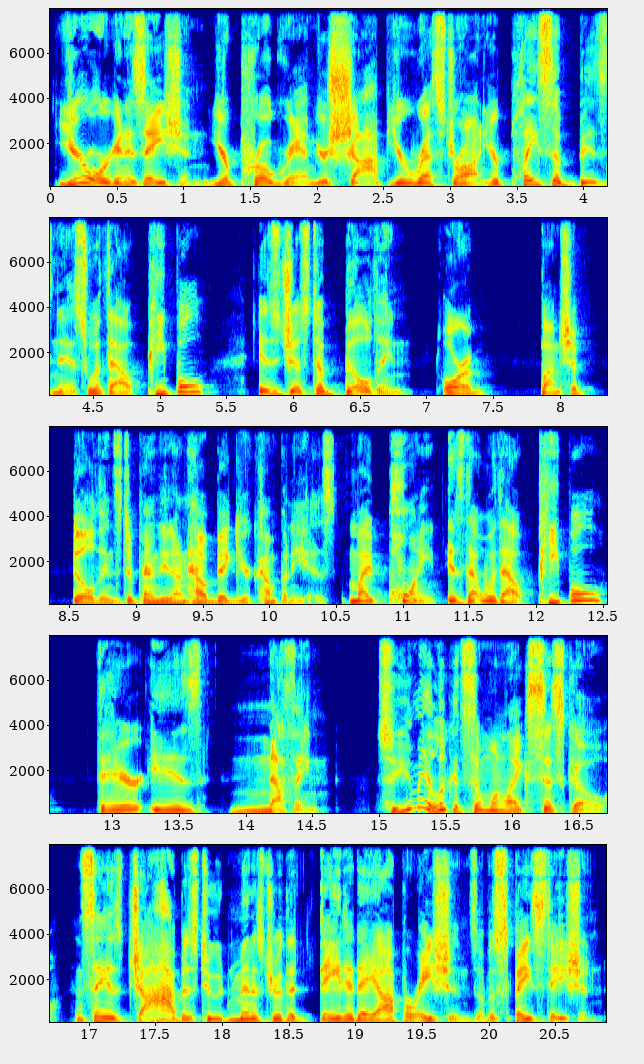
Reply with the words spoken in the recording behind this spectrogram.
Your organization, your program, your shop, your restaurant, your place of business without people is just a building or a bunch of buildings, depending on how big your company is. My point is that without people, there is nothing. So you may look at someone like Sisko and say his job is to administer the day to day operations of a space station,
